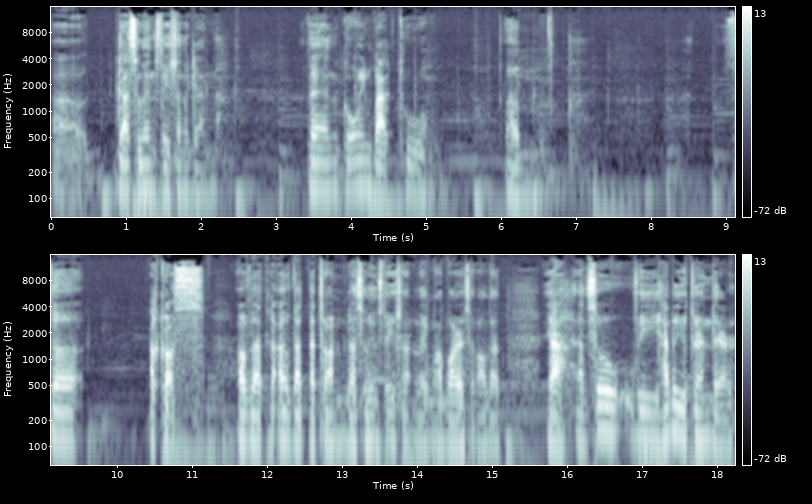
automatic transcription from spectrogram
uh, gasoline station again. Then going back to um, the across of that of that Petron gasoline station, like my bars and all that. Yeah, and so we had a U-turn there,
